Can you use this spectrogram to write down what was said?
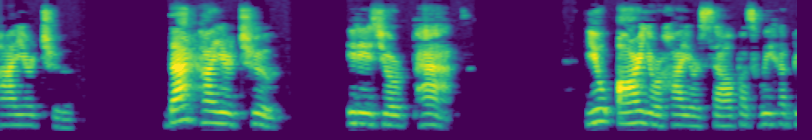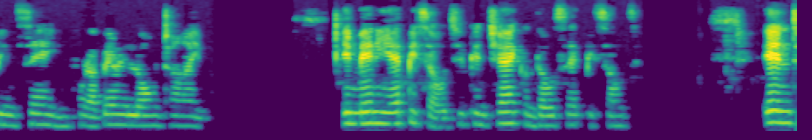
higher truth. That higher truth, it is your path. You are your higher self, as we have been saying for a very long time. In many episodes, you can check on those episodes. And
